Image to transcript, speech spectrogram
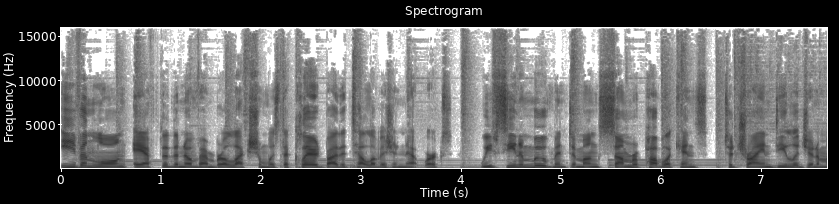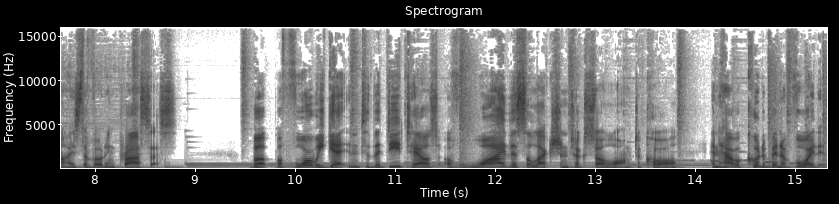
Even long after the November election was declared by the television networks, we've seen a movement among some Republicans to try and delegitimize the voting process. But before we get into the details of why this election took so long to call and how it could have been avoided,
